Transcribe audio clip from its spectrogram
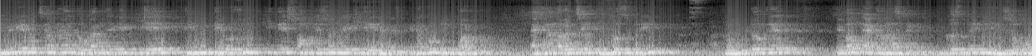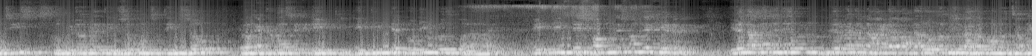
ইমিডিয়েট হচ্ছে আপনারা দোকান থেকে গিয়ে তিনটে ওষুধ কিনে সঙ্গে সঙ্গে খেয়ে নেবেন। এটা খুব ইম্পর্টেন্ট এক নম্বর হচ্ছে ইকোস্প্রিন ক্লোপিডোগ্রেল এবং অ্যাটোভাস্টাটিন ইকোস্প্রিন তিনশো পঁচিশ ক্লোপিডোগ্রেল তিনশো পঁচিশ, তিনশো এবং অ্যাটোভাস্টাটিন এইটটি। এই তিনটে লোডিং ডোজ বলা হয়। এই তিনটে সঙ্গে সঙ্গে খেয়ে নেবেন। ইভেন আপনার যদি ধরুন বুকের ব্যথা না হয় আপনার অন্য কিছু ব্যথা মনে হচ্ছে আপনি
